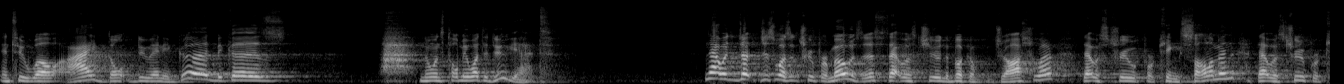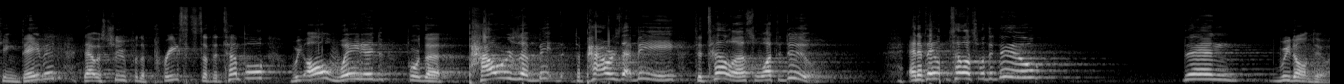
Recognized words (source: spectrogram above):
into, well, I don't do any good because no one's told me what to do yet. That was, just wasn't true for Moses. That was true in the book of Joshua. That was true for King Solomon. That was true for King David. That was true for the priests of the temple. We all waited for the powers that be, the powers that be to tell us what to do. And if they don't tell us what to do, then we don't do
